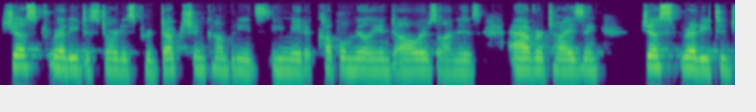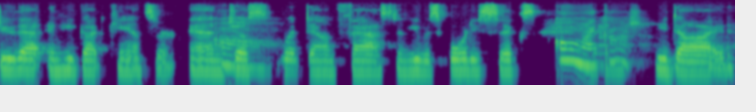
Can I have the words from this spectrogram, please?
just ready to start his production company. He made a couple million dollars on his advertising just ready to do that and he got cancer and oh. just went down fast and he was 46 oh my gosh. he died.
